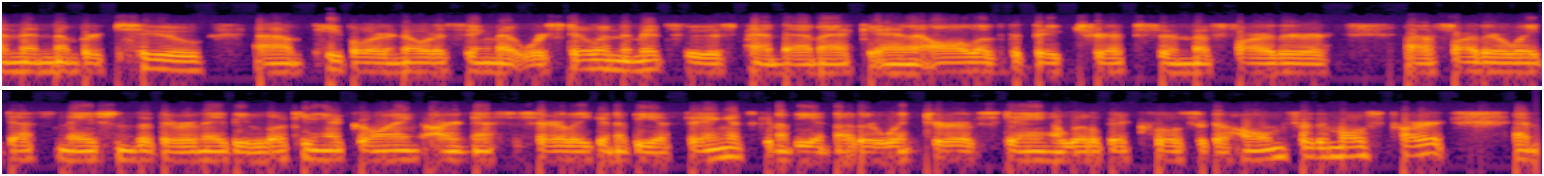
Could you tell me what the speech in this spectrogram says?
And then number two, um, people are noticing that we're still in the midst of this pandemic, and all of the big trips and the farther uh, farther away destinations that they were maybe looking at going aren't necessarily going to be a thing. It's going to be another winter of staying a little bit closer to home for the most part, and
